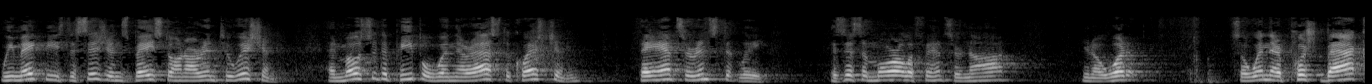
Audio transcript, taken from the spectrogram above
We make these decisions based on our intuition. And most of the people, when they're asked the question, they answer instantly. Is this a moral offense or not? You know, what? So when they're pushed back,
